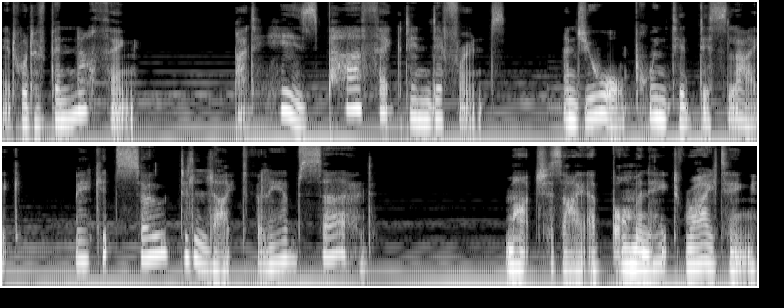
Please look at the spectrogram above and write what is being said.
it would have been nothing. But his perfect indifference and your pointed dislike make it so delightfully absurd. Much as I abominate writing,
